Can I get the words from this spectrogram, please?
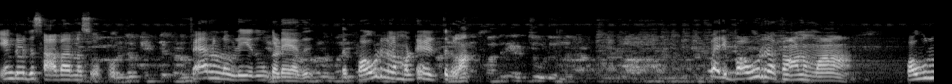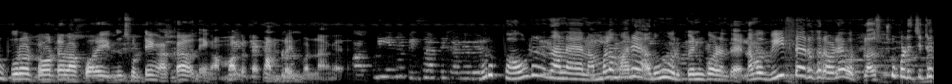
எங்களுக்கு சாதாரண சோப்பு. ஃபேர் அண்ட் லவ்லி எதுவும் கிடையாது. இந்த பவுடரில் மட்டும் எடுத்துக்கலாம். சரி பவுடரை காணுமா? பவுரு பூரா டோட்டலாக குறையுதுன்னு சொல்லிட்டு எங்கள் அக்கா வந்து எங்கள் அம்மா கிட்ட கம்ப்ளைண்ட் பண்ணாங்க. ஒரு பவுடர் தானே? நம்மள மாதிரி அதுவும் ஒரு பெண் குழந்தை. நம்ம வீட்டில் இருக்கிறவளே ஒரு ப்ளஸ் டூ படிச்சுட்டு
